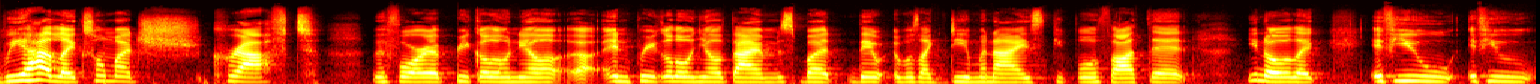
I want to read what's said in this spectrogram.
We had like so much craft before pre-colonial uh, in pre-colonial times but they it was like demonized people thought that you know like if you if you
